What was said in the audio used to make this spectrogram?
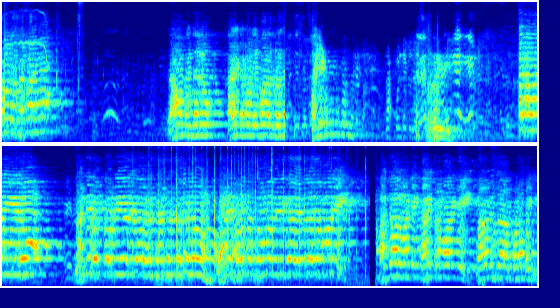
సన్మానము. గ్రామ పెద్దలు కార్యక్రమ నిర్మాణ దృఢ కార్యక్రమానికి ప్రారంభిస్తారు కొండపైకి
